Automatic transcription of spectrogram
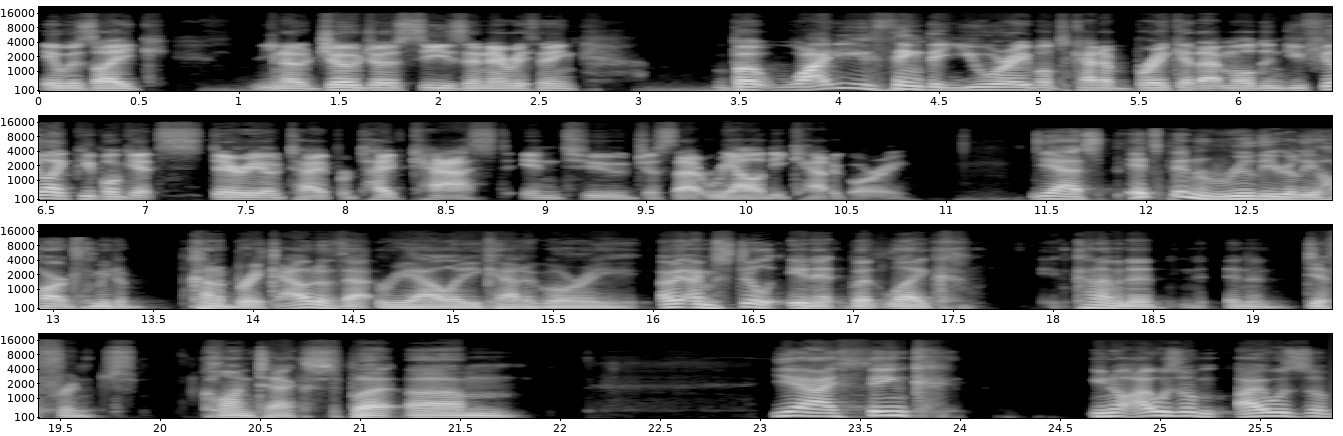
it was like you know JoJo season, everything. But why do you think that you were able to kind of break at that mold? And do you feel like people get stereotyped or typecast into just that reality category? Yeah, it's it's been really really hard for me to kind of break out of that reality category. I mean, I'm still in it, but like kind of in a in a different context. But um yeah, I think you know, I was a I was a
